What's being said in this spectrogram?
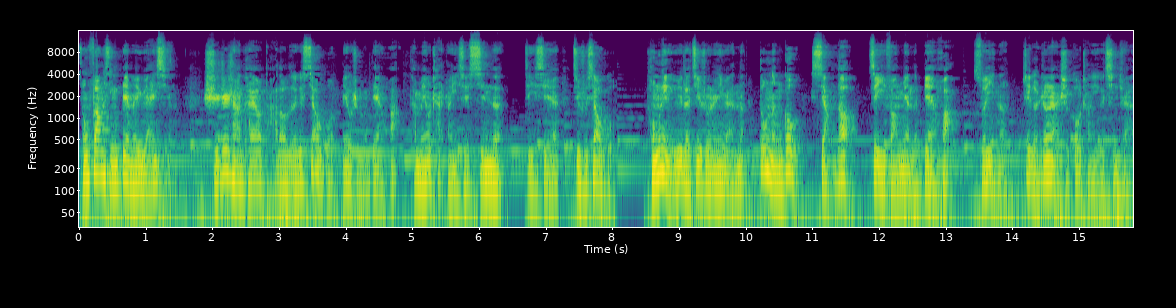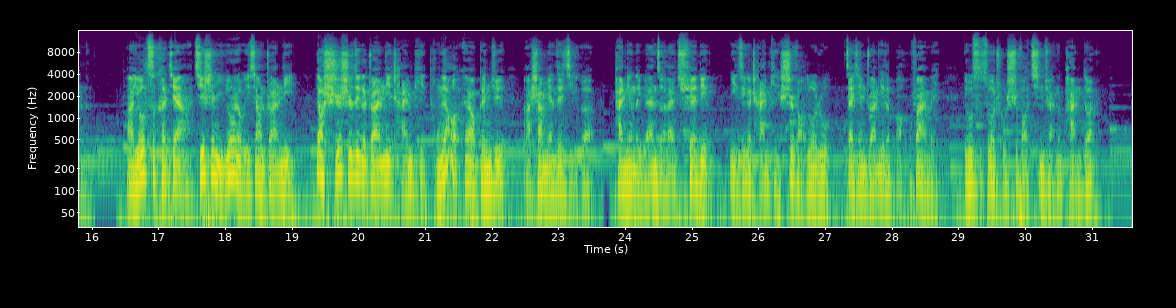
从方形变为圆形。实质上，它要达到的这个效果没有什么变化，它没有产生一些新的这些技术效果。同领域的技术人员呢，都能够想到这一方面的变化，所以呢，这个仍然是构成一个侵权的。啊，由此可见啊，即使你拥有一项专利，要实施这个专利产品，同样要根据啊上面这几个判定的原则来确定你这个产品是否落入在线专利的保护范围，由此做出是否侵权的判断。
